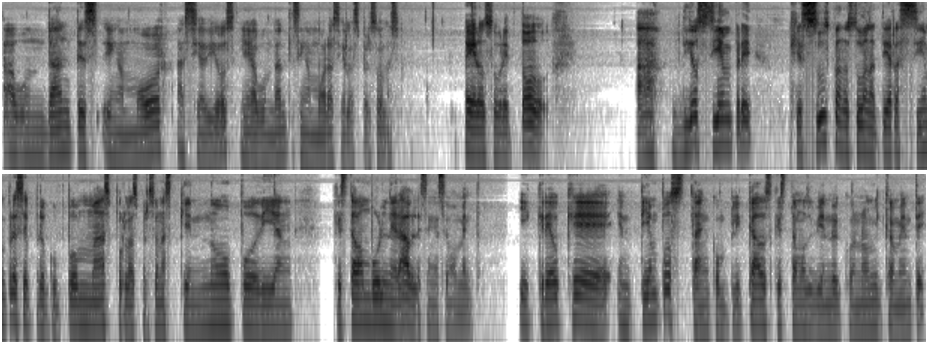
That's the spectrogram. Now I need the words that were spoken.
abundantes en amor hacia Dios y abundantes en amor hacia las personas. Pero sobre todo, ah, Dios siempre, Jesús cuando estuvo en la tierra siempre se preocupó más por las personas que no podían, que estaban vulnerables en ese momento. Y creo que en tiempos tan complicados que estamos viviendo económicamente,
